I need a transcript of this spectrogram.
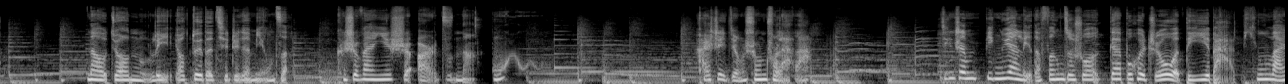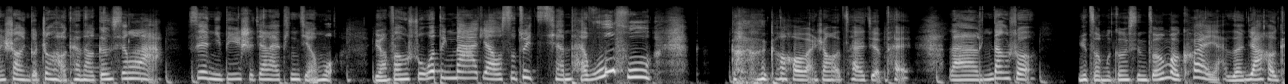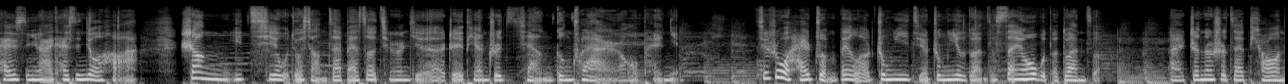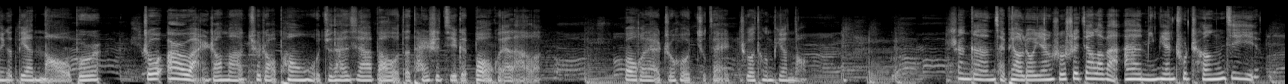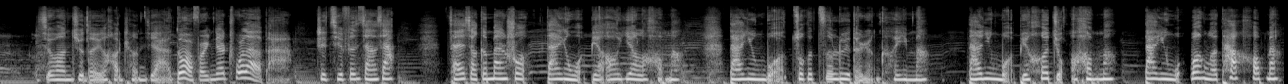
那我就要努力，要对得起这个名字。可是万一是儿子呢？嗯，还是已经生出来啦？精神病院里的疯子说：“该不会只有我第一吧？”听完上一个正好看到更新啦，谢谢你第一时间来听节目。元芳说：“我的妈呀，我是最前排，呜呼！”刚 刚好晚上和蔡姐配。蓝铃铛说：“你怎么更新这么快呀？人家好开心啊，开心就好啊。”上一期我就想在白色情人节这一天之前更出来，然后陪你。其实我还准备了中一节中一的段子，三幺五的段子。哎，真的是在调我那个电脑，不是周二晚上嘛，去找胖虎，去他家把我的台式机给抱回来了。抱回来之后就在折腾电脑。上感彩票留言说睡觉了，晚安，明天出成绩，希望取得一个好成绩啊！多少分应该出来了吧？这期分享下，彩小跟班说答应我别熬夜了好吗？答应我做个自律的人可以吗？答应我别喝酒了好吗？答应我忘了他好吗？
